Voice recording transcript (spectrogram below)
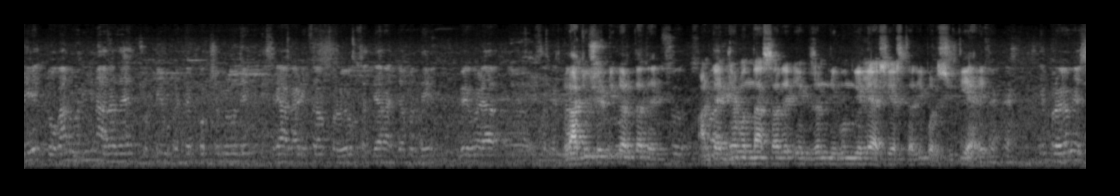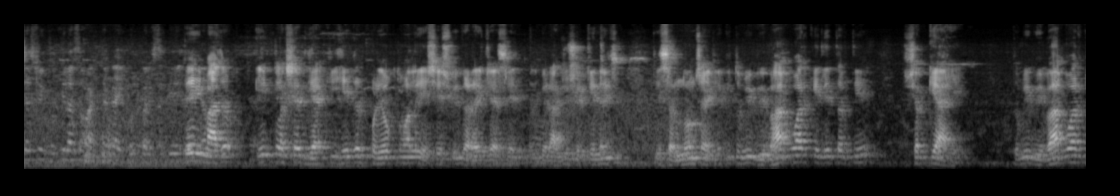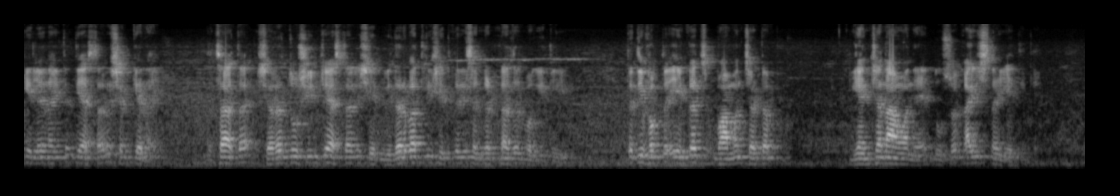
ते दोघांवरही नाराज आहेत. छोटे घटक पक्ष मिळून एक तिसऱ्या आघाडीचा प्रयोग सध्या राज्यामध्ये वेगवेगळ्या राजू शेट्टी करतात आहे आणि त्यांच्यामधनं असणारे एक जण निघून गेले अशी असणारी परिस्थिती आहे. हे प्रयोग यशस्वी होतील असं वाटतं का? एकूण परिस्थिती ते माझं एक लक्षात घ्या की हे जर प्रयोग तुम्हाला यशस्वी करायचे असेल म्हणजे मी राजू शेट्टीनेच ते समजावून सांगितले की तुम्ही विभागवार केले तर ते शक्य आहे. तुम्ही विभागवार केले नाही तर ते असणारं शक्य नाही. याचा आता शरद जोशींची असणारी शेत विदर्भातली शेतकरी संघटना जर बघितली तर ती फक्त एकच वामन चटप यांच्या नावाने दुसरं काहीच नाही आहे तिथे.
